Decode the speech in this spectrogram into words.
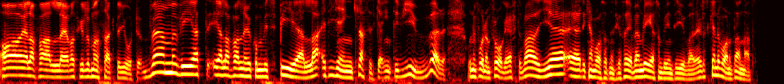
Ja, i alla fall, eh, vad skulle man sagt och gjort? Vem vet, i alla fall nu kommer vi spela ett gäng klassiska intervjuer. Och ni får en fråga efter varje. Eh, det kan vara så att ni ska säga vem det är som blir intervjuad eller så kan det vara något annat.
